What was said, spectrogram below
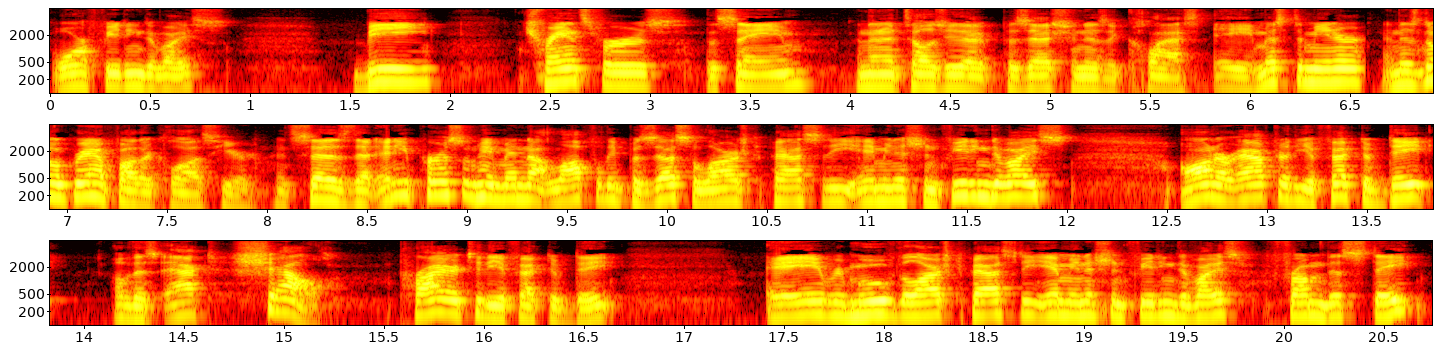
or feeding device, B, transfers the same and then it tells you that possession is a class A misdemeanor, and there's no grandfather clause here. It says that any person who may not lawfully possess a large capacity ammunition feeding device on or after the effective date of this act shall, prior to the effective date, A, remove the large capacity ammunition feeding device from this state,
